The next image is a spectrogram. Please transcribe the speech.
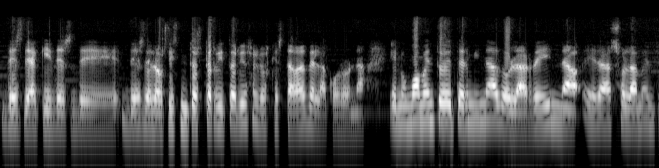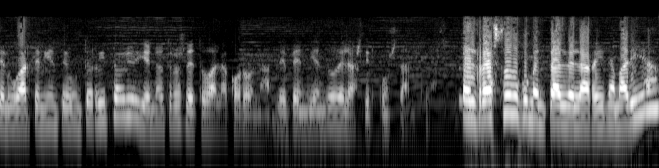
desde aquí, desde, desde los distintos territorios en los que estaba de la corona. En un momento determinado la reina era solamente lugarteniente de un territorio y en otros de toda la corona, dependiendo de las circunstancias. El rastro documental de la Reina María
